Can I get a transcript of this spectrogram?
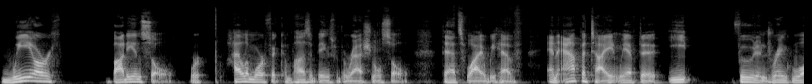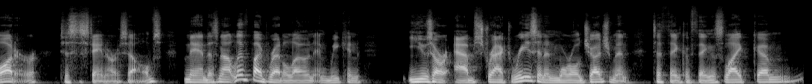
we are body and soul. We're hylomorphic composite beings with a rational soul. That's why we have an appetite and we have to eat food and drink water to sustain ourselves. Man does not live by bread alone, and we can use our abstract reason and moral judgment to think of things like um,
